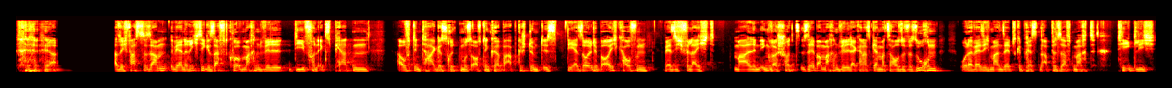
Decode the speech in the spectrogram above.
ja. Also ich fasse zusammen, wer eine richtige Saftkurve machen will, die von Experten auf den Tagesrhythmus, auf den Körper abgestimmt ist, der sollte bei euch kaufen. Wer sich vielleicht mal einen Ingwer-Shot selber machen will, der kann das gerne mal zu Hause versuchen. Oder wer sich mal einen selbstgepressten Apfelsaft macht, täglich,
